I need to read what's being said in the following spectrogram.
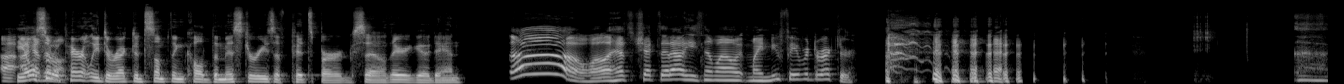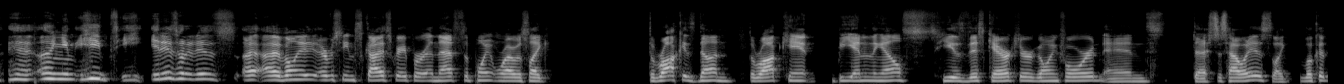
uh, He I also apparently directed something called The Mysteries of Pittsburgh. So there you go, Dan. Oh well, I have to check that out. He's now my my new favorite director. Uh, yeah, I mean, he, he it is what it is. I, I've only ever seen Skyscraper, and that's the point where I was like, The Rock is done. The Rock can't be anything else. He is this character going forward, and that's just how it is. Like, look at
